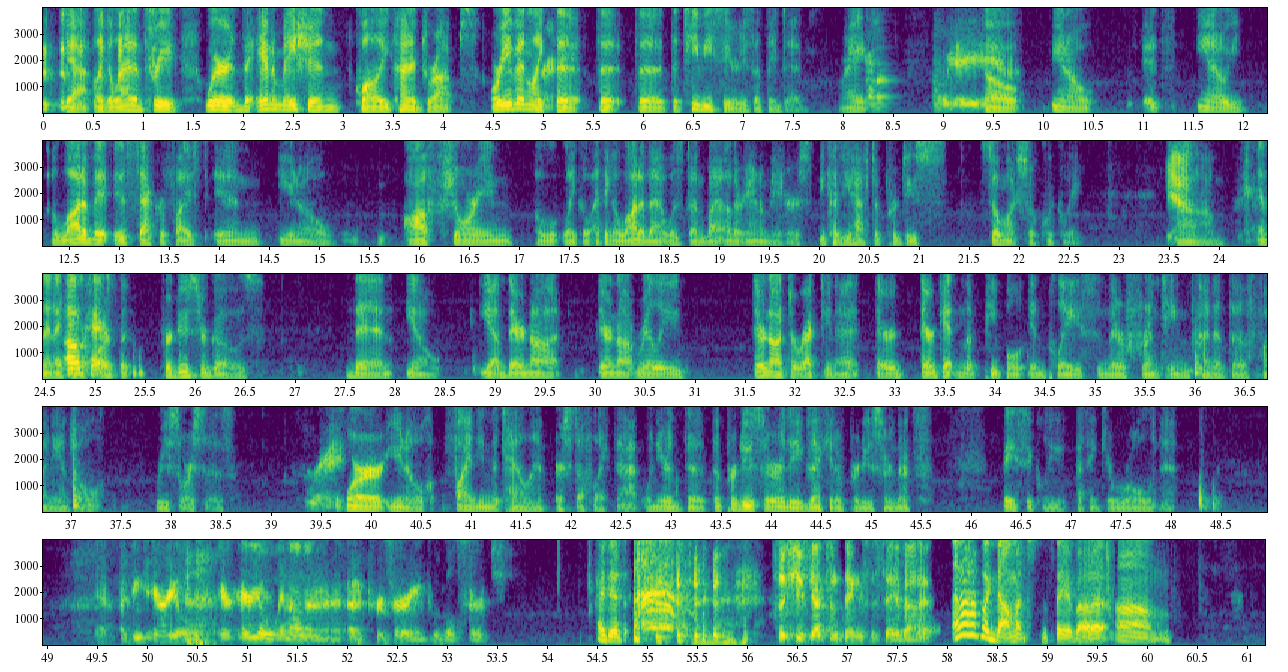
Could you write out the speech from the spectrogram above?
yeah like aladdin 3 where the animation quality kind of drops or even like the the the the tv series that they did right? Oh yeah, yeah, yeah. so you know it's you know a lot of it is sacrificed in you know offshoring like i think a lot of that was done by other animators because you have to produce so much so quickly yeah. um, and then I think as far as the producer goes, then you know, yeah, they're not they're not really they're not directing it. They're they're getting the people in place and they're fronting kind of the financial resources Right. or you know finding the talent or stuff like that when you're the the producer or the executive producer that's basically i think your role in it Yeah, I think Ariel Ariel went on a, a cursory Google search, I did. so she's got some things to say about it. I don't have like that much to say about it. Um,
